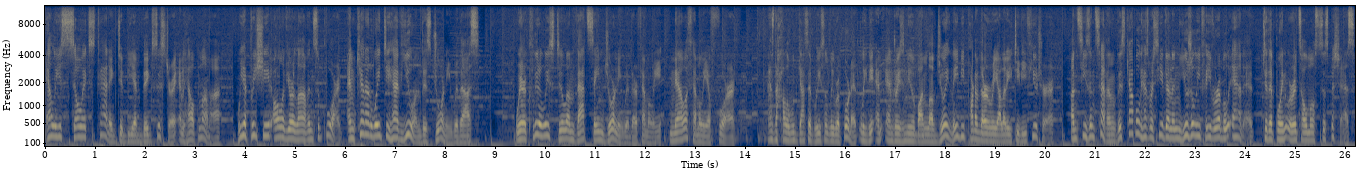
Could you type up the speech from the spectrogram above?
Ellie is so ecstatic to be a big sister and help mama. We appreciate all of your love and support, and cannot wait to have you on this journey with us. We're clearly still on that same journey with their family, now a family of four. As the Hollywood Gossip recently reported, Libby and Andrei's newborn Lovejoy may be part of their reality TV future. On season 7, this couple has received an unusually favorable edit, to the point where it's almost suspicious.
